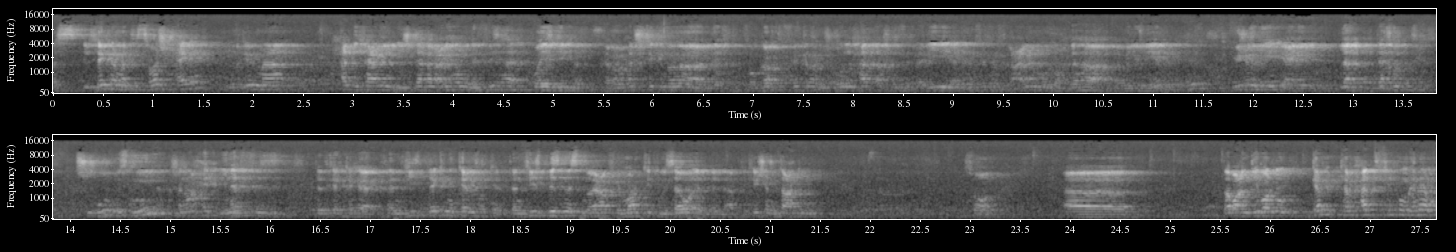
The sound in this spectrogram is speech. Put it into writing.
بس الفكرة ما تسواش حاجة من غير ما حد فعلا يشتغل عليها وينفذها كويس جدا تمام ما حدش يفتكر إن أنا فكرت في فكرة مش هقول لحد عشان الفكرة دي اجمل فكرة في العالم ولوحدها مليونير يوجوالي يعني لا بتاخد شهور وسنين عشان واحد ينفذ تنفيذ technical تنفيذ business إنه يعرف ي market ويسوق ال application بتاعته. On. آه، طبعا دي برضو كم كم حد فيكم هنا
